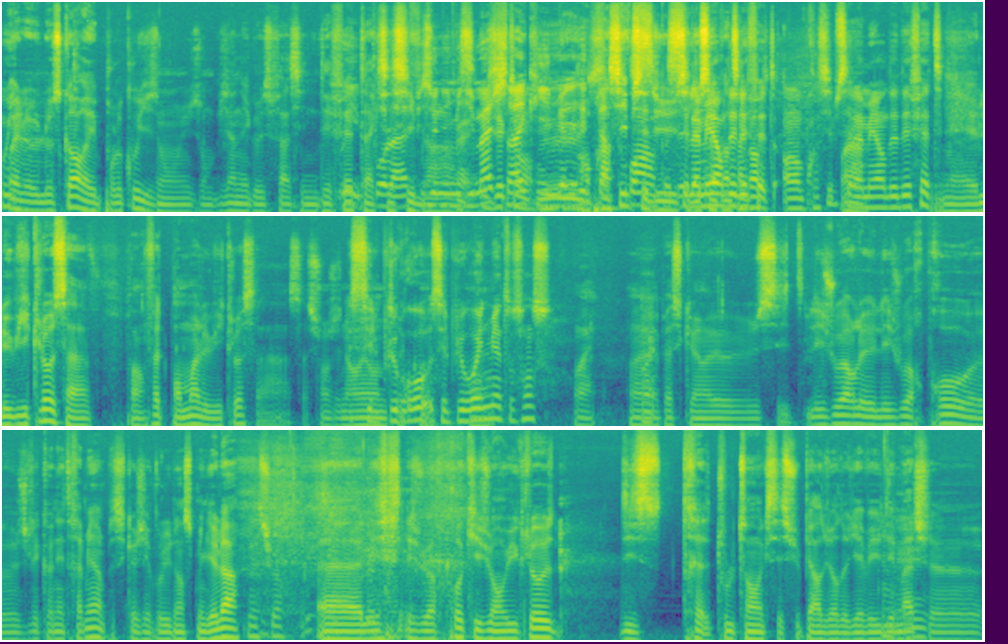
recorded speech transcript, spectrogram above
Oui. Ouais, le, le score, et pour le coup, ils ont, ils ont bien négocié. Enfin, c'est une défaite Oui, pour la accessible. physionomie hein. du match, c'est vrai qu'ils méritaient En principe, 3, c'est la meilleure des 50-50. défaites. En principe, c'est Voilà. la meilleure des défaites. Mais le huis clos, ça. enfin, en fait, pour moi, le huis clos, ça, ça change énormément. C'est le plus gros, le plus gros Ouais. ennemi à ton sens? Ouais, Ouais. parce que euh, les joueurs, les, les joueurs pros, euh, je les connais très bien parce que j'évolue dans ce milieu-là. Bien sûr. Euh, les, les joueurs pros qui jouent en huis clos disent très, tout le temps que c'est super dur. de- Il y avait eu des Mhm. matchs euh,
